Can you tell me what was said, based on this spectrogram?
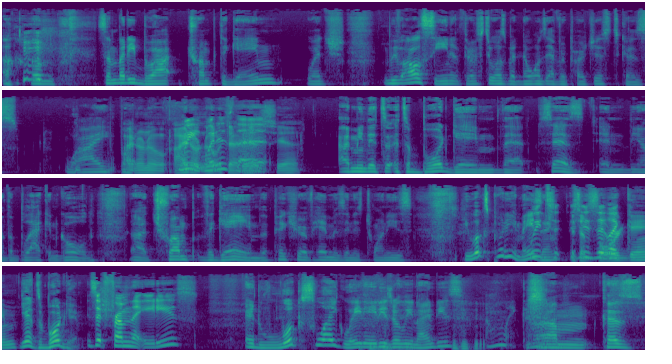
Uh, um, somebody brought Trump the Game, which we've all seen at thrift stores, but no one's ever purchased because why? I don't know. I Wait, don't know what what is that that? is. Yeah. I mean, it's a, it's a board game that says in you know the black and gold, uh, Trump the game. The picture of him is in his twenties. He looks pretty amazing. Wait, so- It's a is board it like? game. yeah, it's a board game. Is it from the eighties? It looks like late eighties, early nineties. Oh my god. Um, because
